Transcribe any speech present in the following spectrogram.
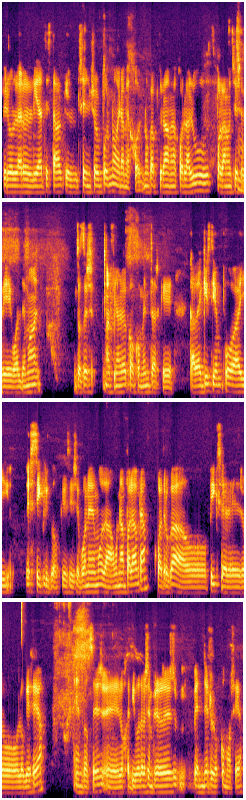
pero la realidad estaba que el sensor pues no era mejor, no capturaba mejor la luz, por la noche se veía igual de mal. Entonces, al final lo que comentas que cada X tiempo hay es cíclico, que si se pone de moda una palabra, 4K o píxeles o lo que sea, entonces eh, el objetivo de las empresas es venderlo como sea.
